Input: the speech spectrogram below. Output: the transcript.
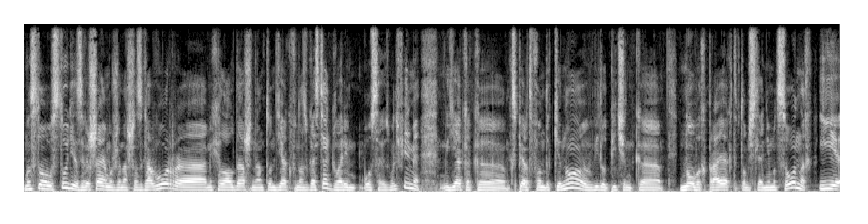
Мы снова в студии, завершаем уже наш разговор. Э, Михаил Алдашин Антон Дьяков у нас в гостях. Говорим о «Союз мультфильме». Я, как э, эксперт фонда кино, видел питчинг э, новых проектов, в том числе анимационных. И,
